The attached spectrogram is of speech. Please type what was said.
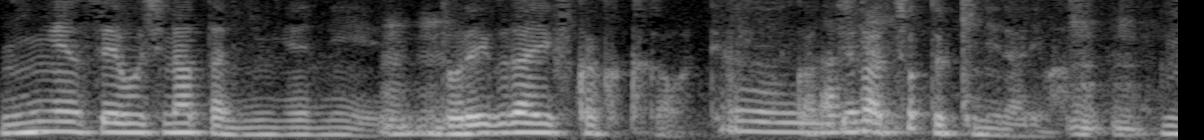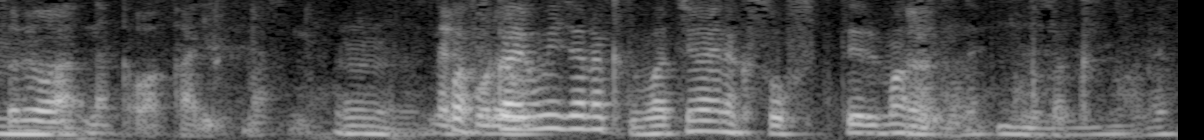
人間性を失った人間うんうん。にどれぐらい深く関わってくるのかっていうのはちょっと気になります、うんうん。それはなんかわかりますね。うん。まあ深読みじゃなくて間違いなくそう振ってますよね、うんこの作品はね、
